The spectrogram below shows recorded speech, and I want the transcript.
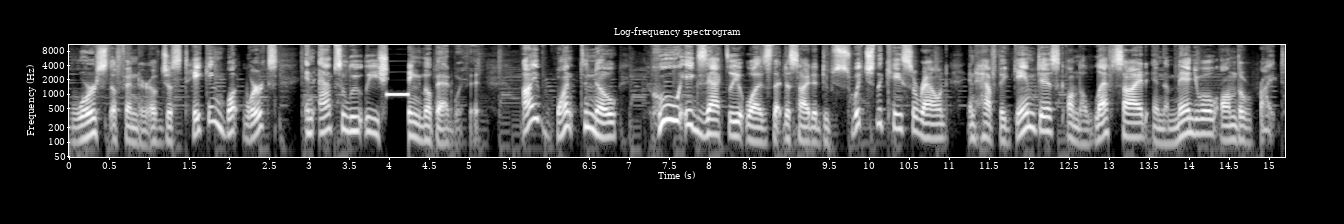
worst offender of just taking what works and absolutely shitting the bed with it. I want to know who exactly it was that decided to switch the case around and have the game disc on the left side and the manual on the right.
